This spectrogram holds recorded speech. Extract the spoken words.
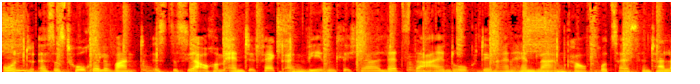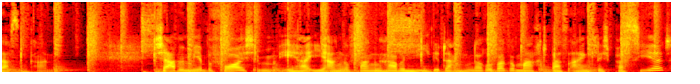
Und es ist hochrelevant, ist es ja auch im Endeffekt ein wesentlicher letzter Eindruck, den ein Händler im Kaufprozess hinterlassen kann. Ich habe mir, bevor ich im EHI angefangen habe, nie Gedanken darüber gemacht, was eigentlich passiert,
